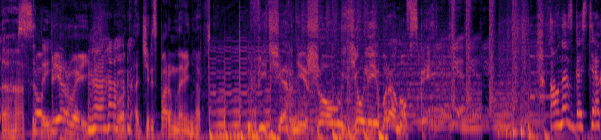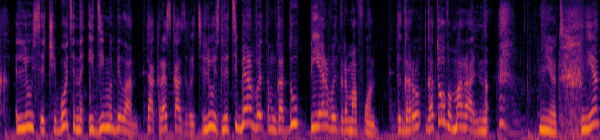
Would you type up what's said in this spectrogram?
Ага, с этой- 101. Вот. А через пару мгновений на русском. Вечернее шоу Юлии Барановской. А у нас в гостях Люся Чеботина и Дима Билан. Так, рассказывайте. Люсь, для тебя в этом году первый граммофон. Ты горо- готова морально? Нет. Нет?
